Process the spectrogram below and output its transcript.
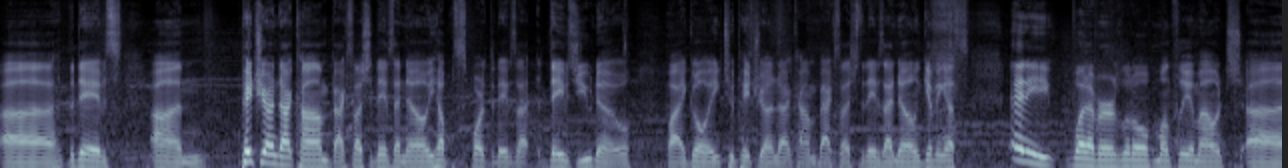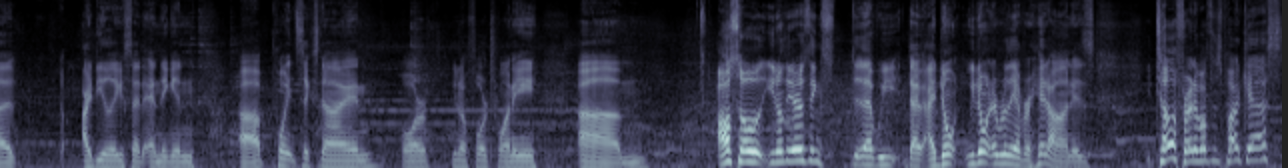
uh, the Daves. Um, Patreon.com backslash the Daves I know. You help support the Daves, Daves you know by going to Patreon.com backslash the Daves I know and giving us any whatever little monthly amount. Uh, ideally, like I said, ending in uh, 0.69 or you know 420. Um, also, you know the other things that we that I don't we don't really ever hit on is tell a friend about this podcast.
